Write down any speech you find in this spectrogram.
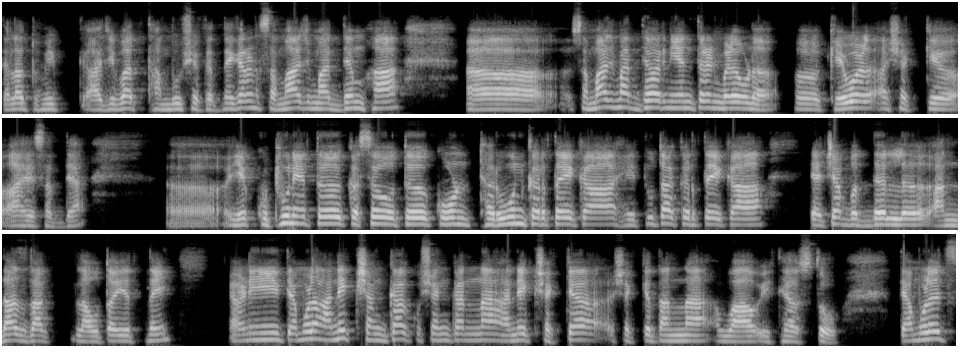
त्याला तुम्ही अजिबात थांबवू शकत नाही. कारण समाज माध्यम हा समाज माध्यमावर नियंत्रण मिळवणं केवळ अशक्य आहे सध्या. हे कुठून येतं कसं होतं कोण ठरवून करतंय का हेतुता करतंय का याच्याबद्दल अंदाज लावता येत नाही. आणि त्यामुळे अनेक शंका कुशंकांना अनेक शक्य शक्यतांना वाव इथे असतो. त्यामुळेच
